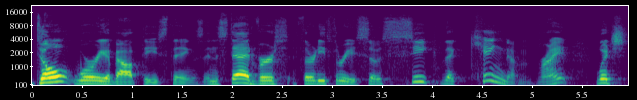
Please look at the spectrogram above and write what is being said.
don't worry about these things. Instead, verse 33 so seek the kingdom, right? Which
